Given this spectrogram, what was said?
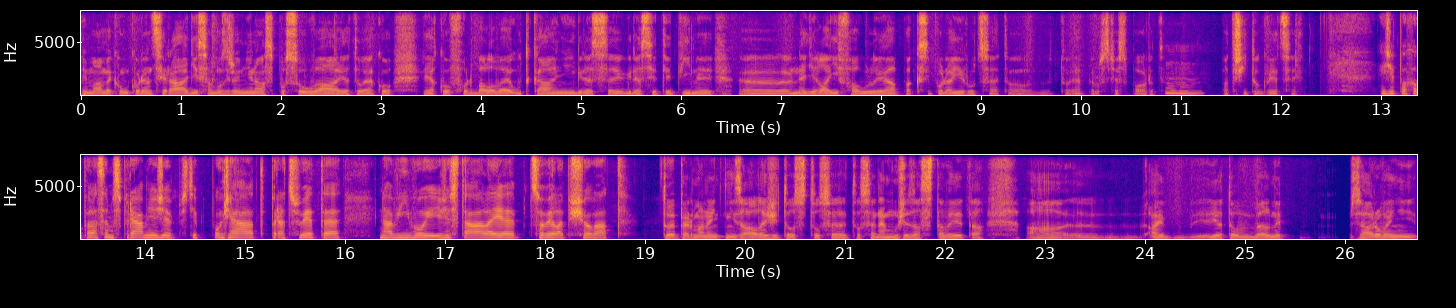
my máme konkurenci rádi, samozřejmě nás posouvá, je to jako, jako fotbalové utkání, kde, si, kde si ty týmy e, nedělají fauly a pak si podají ruce. To, to je prostě sport. Mm-hmm. Patří to k věci. Takže pochopila jsem správně, že prostě pořád pracujete na vývoji, že stále je co vylepšovat. To je permanentní záležitost, to se, to se nemůže zastavit a, a, a je to velmi Zároveň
